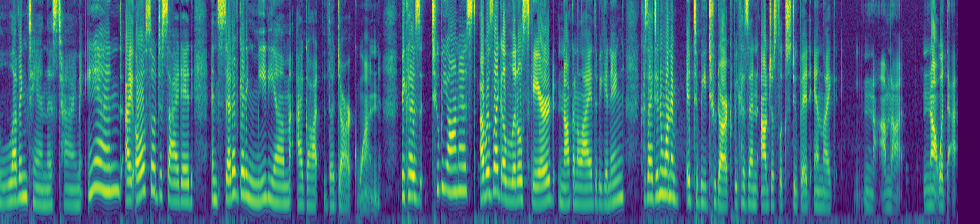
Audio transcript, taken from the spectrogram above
loving tan this time. And I also decided instead of getting medium, I got the dark one. Because to be honest, I was like a little scared, not gonna lie, at the beginning, because I didn't want it to be too dark because then I'll just look stupid and like, nah, I'm not, not with that.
